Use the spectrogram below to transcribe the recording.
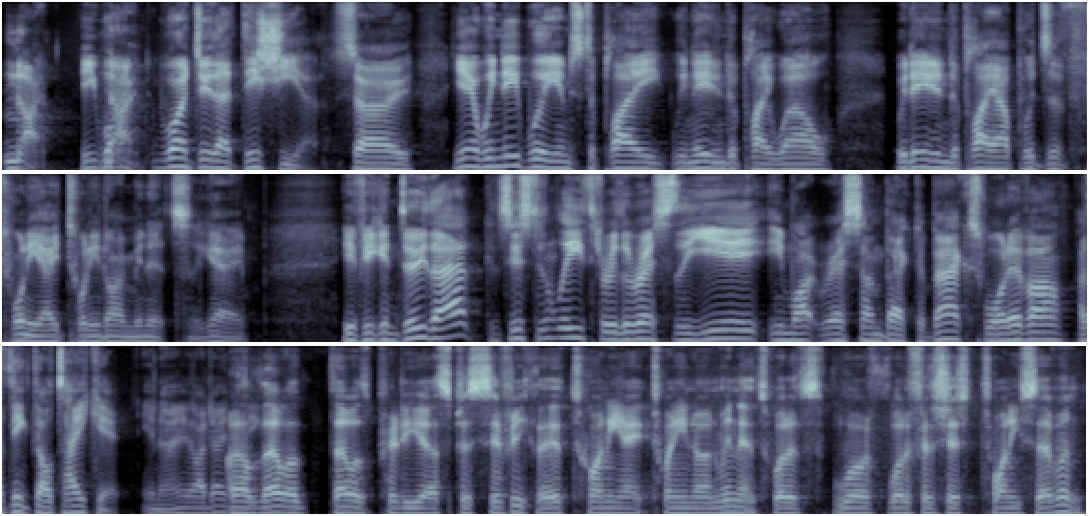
No, He won't, won't do that this year. So, yeah, we need Williams to play. We need him to play well. We need him to play upwards of 28, 29 minutes a game. If he can do that consistently through the rest of the year, he might rest some back to backs, whatever. I think they'll take it. You know, I don't Well, think. that was that was pretty uh, specific there. 28, 29 minutes. What if what if, what if it's just twenty seven?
